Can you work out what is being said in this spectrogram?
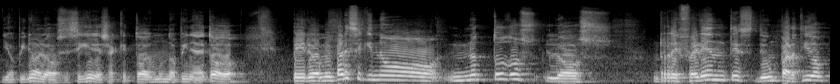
y opinólogo, si se quiere, ya que todo el mundo opina de todo. Pero me parece que no, no todos los referentes de un partido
